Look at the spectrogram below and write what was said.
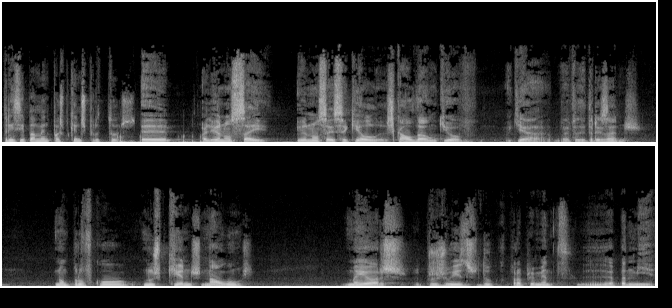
principalmente para os pequenos produtores? Uh, olha, eu não sei, eu não sei se aquele escaldão que houve aqui há, vai fazer três anos, não provocou nos pequenos, em alguns, maiores prejuízos do que propriamente eh, a pandemia.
